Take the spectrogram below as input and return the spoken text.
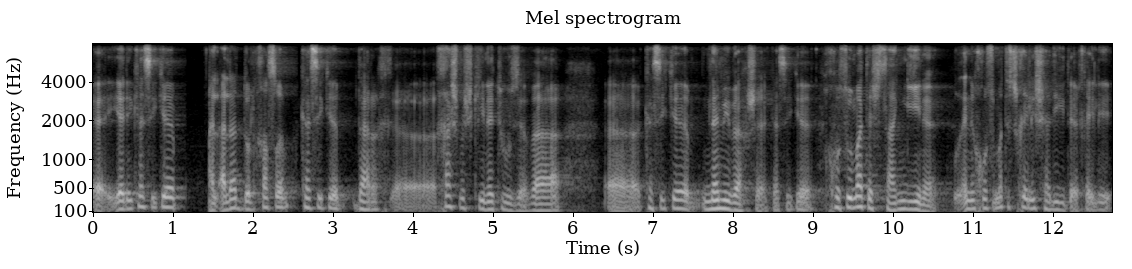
یعنی کسی که الالد الخصم کسی که در خشمش کینه توزه و کسی که نمیبخشه کسی که خصومتش سنگینه. یعنی خصومتش خیلی شدیده خیلی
